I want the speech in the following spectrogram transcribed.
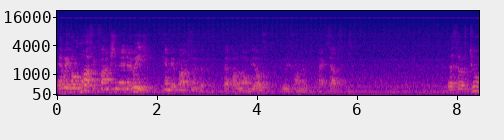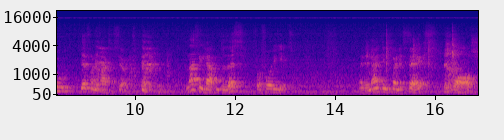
every holomorphic function in a region can be approximated by polynomials uniform and compact subsets. There are sort of two different types of theorems. Nothing happened to this for 40 years. And in 1926, Walsh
